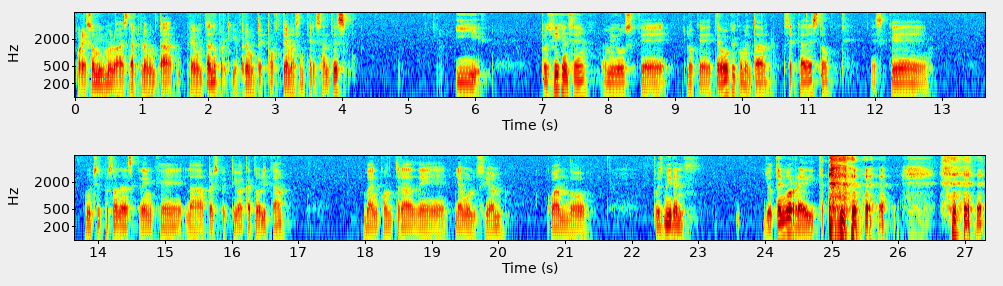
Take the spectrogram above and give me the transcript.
Por eso mismo lo va a estar preguntando, porque yo pregunté por temas interesantes. Y pues fíjense, amigos, que lo que tengo que comentar acerca de esto es que muchas personas creen que la perspectiva católica va en contra de la evolución cuando, pues miren, yo tengo Reddit.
